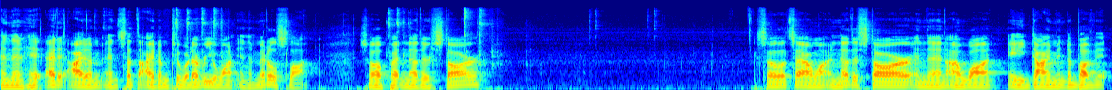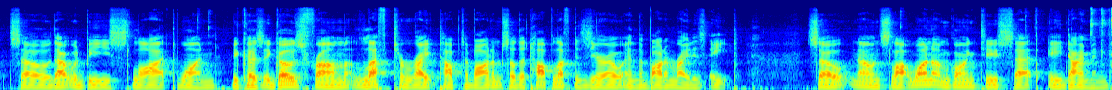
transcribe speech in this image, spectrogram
and then hit edit item and set the item to whatever you want in the middle slot. So I'll put nether star, so let's say I want a nether star and then I want a diamond above it. So that would be slot 1 because it goes from left to right, top to bottom. So the top left is 0 and the bottom right is 8. So now in slot 1 I'm going to set a diamond.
